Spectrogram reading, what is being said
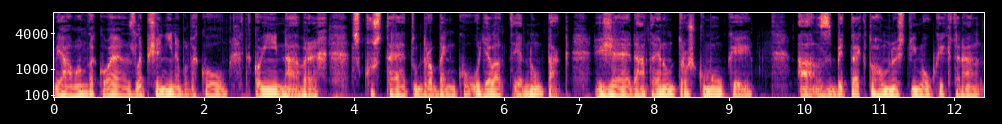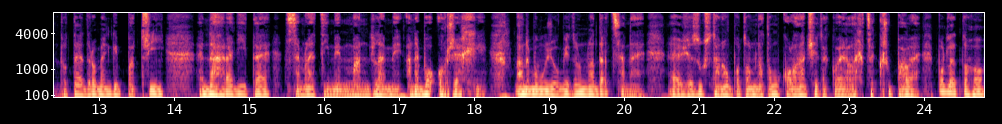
Já mám takové zlepšení nebo takovou, takový návrh. Zkuste tu drobenku udělat jednou tak, že dáte jenom trošku mouky, a zbytek toho množství mouky, která do té drobenky patří, nahradíte semletými mandlemi anebo ořechy. A nebo můžou být jenom nadrcené, že zůstanou potom na tom koláči takové lehce křupavé. Podle toho,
